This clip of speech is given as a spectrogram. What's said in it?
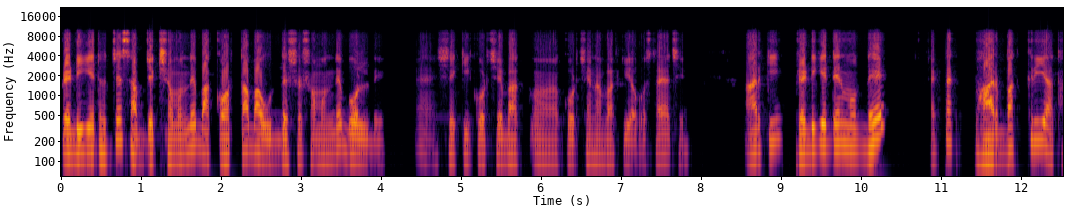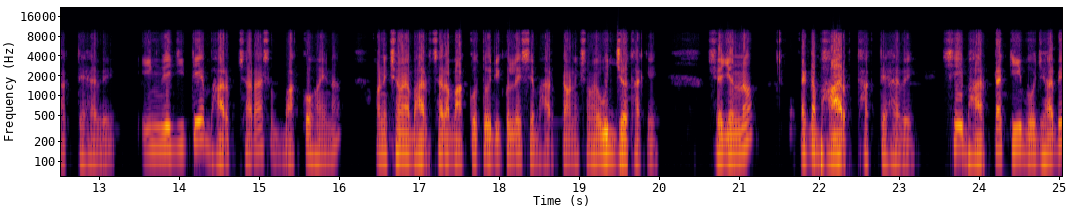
প্রেডিকেট হচ্ছে সাবজেক্ট সম্বন্ধে বা কর্তা বা উদ্দেশ্য সম্বন্ধে বলবে। হ্যাঁ সে কি করছে বা করছে না বা কি অবস্থায় আছে। আর কি প্রেডিকেটের মধ্যে একটা ভার্ব বা ক্রিয়া থাকতে হবে। ইংরেজিতে ভার্ব ছাড়া বাক্য হয় না। অনেক সময় ভার্ব ছাড়া বাক্য তৈরি করলে সে ভার্বটা অনেক সময় উজ্জ থাকে। সেজন্য একটা ভার্ব থাকতে হবে। সেই ভার্বটা কি বোঝাবে?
